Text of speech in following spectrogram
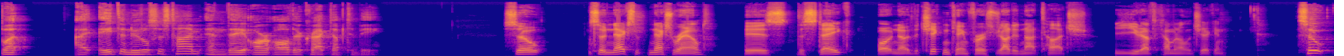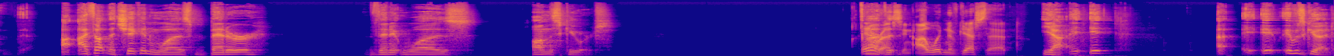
But I ate the noodles this time and they are all they're cracked up to be. So so next next round is the steak. Oh no, the chicken came first, which I did not touch. You'd have to comment on the chicken. So I, I thought the chicken was better than it was on the skewers. Uh, the- Interesting. I wouldn't have guessed that. Yeah, it it, uh, it it was good.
